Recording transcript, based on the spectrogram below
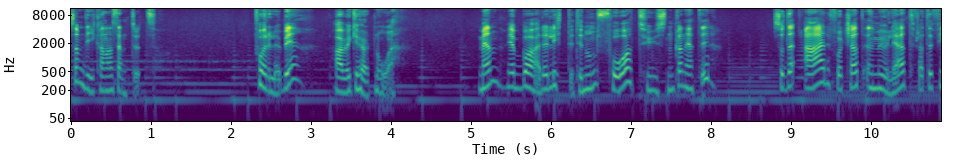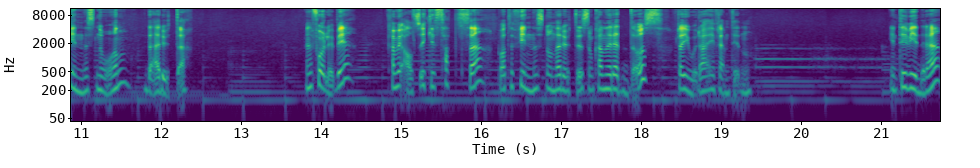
som de kan ha sendt ut. Foreløpig har vi ikke hørt noe. Men vi har bare lyttet til noen få tusen planeter. Så det er fortsatt en mulighet for at det finnes noen der ute. Men foreløpig kan vi altså ikke satse på at det finnes noen der ute som kan redde oss fra jorda i fremtiden. Inntil videre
